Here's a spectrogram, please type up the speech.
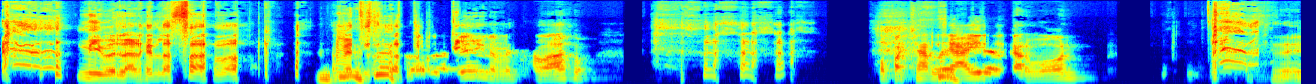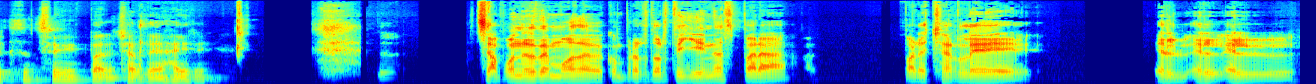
Nivelar el asador. Metes la lo metes abajo. O para echarle aire al carbón. De hecho, sí, para echarle aire. Se va a poner de moda comprar tortillinas para, para echarle el, el, el,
